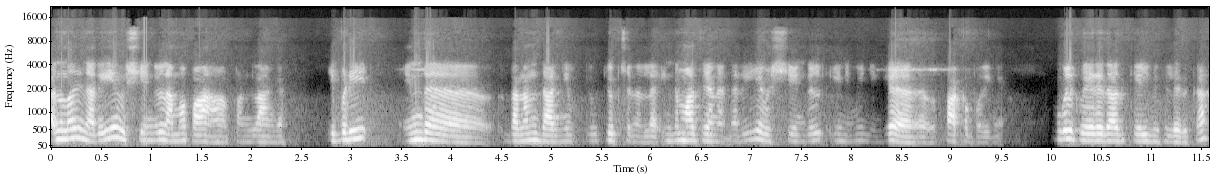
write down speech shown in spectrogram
அந்த மாதிரி நிறைய விஷயங்கள் நம்ம பா பண்ணலாங்க. இப்படி இந்த தனம் தானியம் யூடியூப் சேனல்ல இந்த மாதிரியான நிறைய விஷயங்கள் இனிமே நீங்க பார்க்க போறீங்க. உங்களுக்கு வேற ஏதாவது கேள்விகள் இருக்கா?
